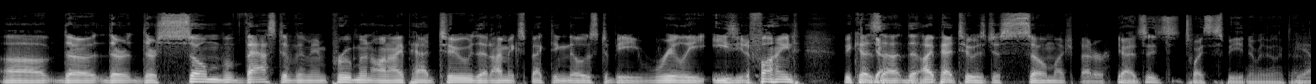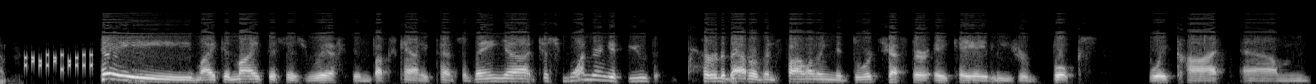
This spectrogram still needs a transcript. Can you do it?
uh, there there there's so vast of an improvement on iPad 2 that I'm expecting those to be really easy to find because Yeah. uh, the iPad 2 is just so much better. Yeah, it's it's twice the speed and everything like that. Yep. Hey, Mike and Mike, this is Rift in Bucks County, Pennsylvania. Just wondering if you've heard about or been following the Dorchester, aka Leisure Books boycott, um,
